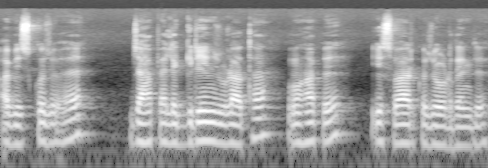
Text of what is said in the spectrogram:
अब इसको जो है, जहाँ पहले ग्रीन जुड़ा था, वहाँ पे इस वायर को जोड़ देंगे।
